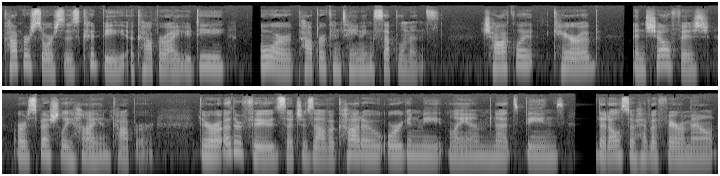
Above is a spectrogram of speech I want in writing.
Copper sources could be a copper IUD or copper containing supplements. Chocolate, carob, and shellfish are especially high in copper. There are other foods such as avocado, organ meat, lamb, nuts, beans that also have a fair amount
